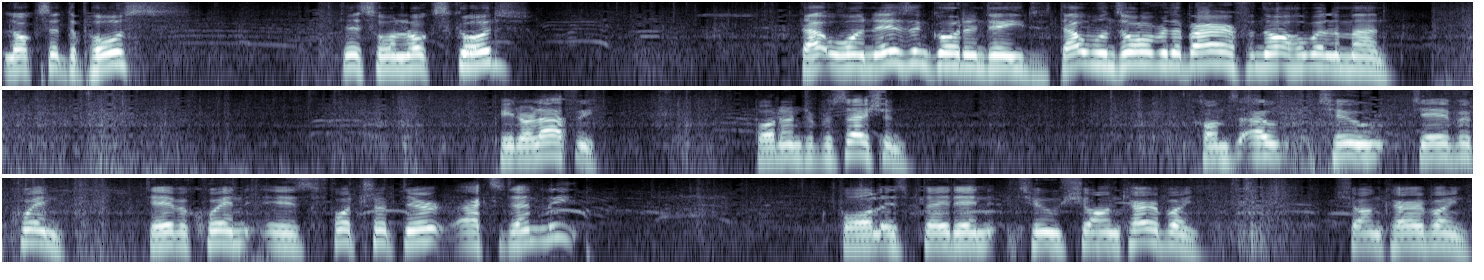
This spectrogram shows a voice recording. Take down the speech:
looks at the post. This one looks good. That one isn't good indeed. That one's over the bar from Noha man. Peter Laffey, brought under possession. Comes out to David Quinn. David Quinn is foot tripped there accidentally. Ball is played in to Sean Carrabine. Sean Carrabine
